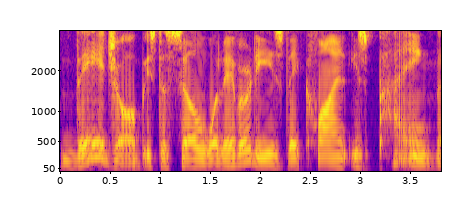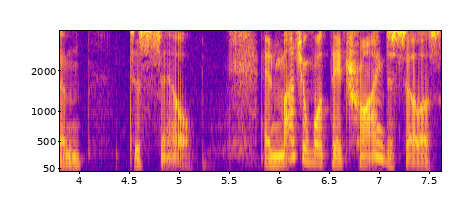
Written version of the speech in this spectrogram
Their job is to sell whatever it is their client is paying them to sell. And much of what they're trying to sell us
